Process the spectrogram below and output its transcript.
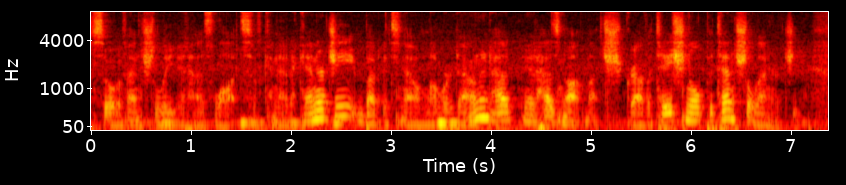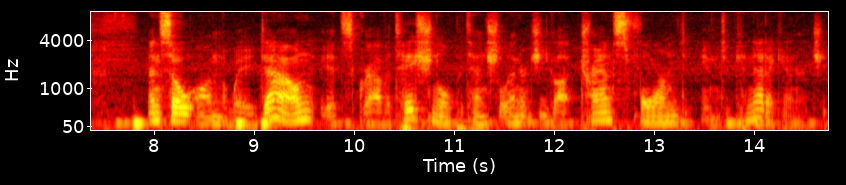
so eventually it has lots of kinetic energy, but it's now lower down, had, it has not much gravitational potential energy. And so on the way down, its gravitational potential energy got transformed into kinetic energy.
